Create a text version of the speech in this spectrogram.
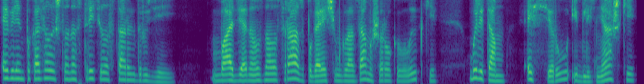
Эвелин показалось, что она встретила старых друзей — Бадди она узнала сразу по горящим глазам и широкой улыбке. Были там Эссеру и близняшки,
